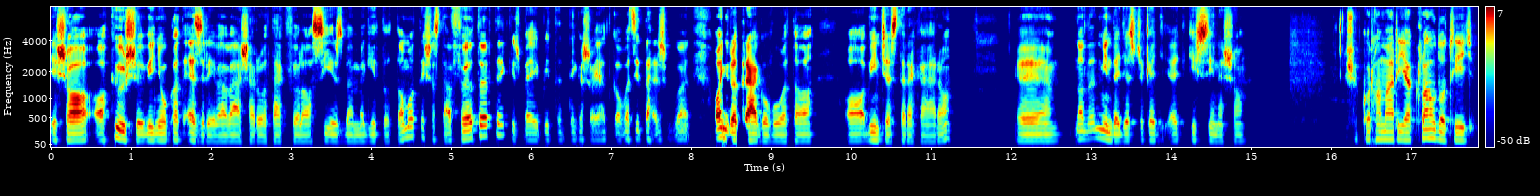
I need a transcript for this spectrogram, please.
és a, a külső vinyókat ezrével vásárolták föl a Sears-ben meg itt ott, amott, és aztán föltörték, és beépítették a saját kapacitásukban. Annyira drága volt a, a Winchesterek ára. Na, de mindegy, ez csak egy, egy kis színes a... És akkor, ha már a cloudot így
